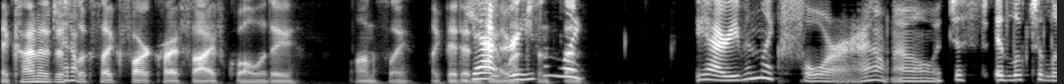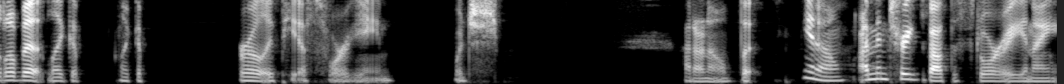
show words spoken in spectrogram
It kind of just looks like Far Cry 5 quality, honestly. Like they didn't yeah, do or even like yeah, or even like four. I don't know. It just it looked a little bit like a like a early PS4 game, which I don't know, but you know, I'm intrigued about the story, and I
